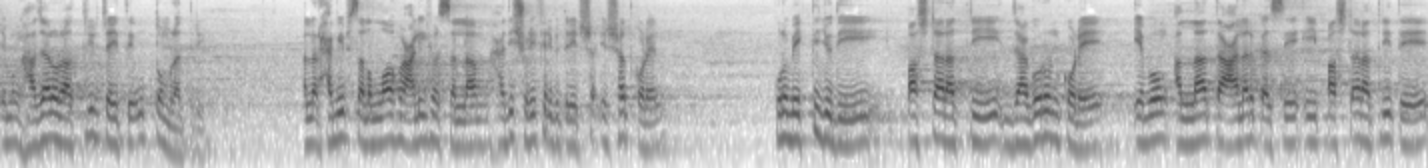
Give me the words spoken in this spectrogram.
এবং হাজারো রাত্রির চাইতে উত্তম রাত্রি। আল্লাহর হাবিব সাল্লাহ আলী আসাল্লাম হাদিস শরীফের ভিতরে ইরশা- ইরশাদ করেন, কোনো ব্যক্তি যদি পাঁচটা রাত্রি জাগরণ করে এবং আল্লাহ তালার কাছে এই পাঁচটা রাত্রিতে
